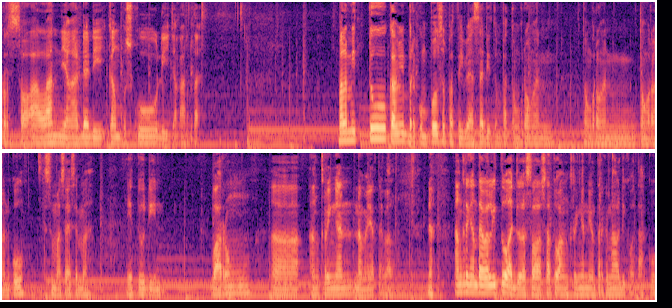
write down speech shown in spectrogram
persoalan yang ada di kampusku di Jakarta. Malam itu kami berkumpul seperti biasa di tempat tongkrongan tongkrongan tongkronganku semasa SMA, yaitu di warung uh, angkringan namanya Tewel. Nah, angkringan Tewel itu adalah salah satu angkringan yang terkenal di kotaku.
